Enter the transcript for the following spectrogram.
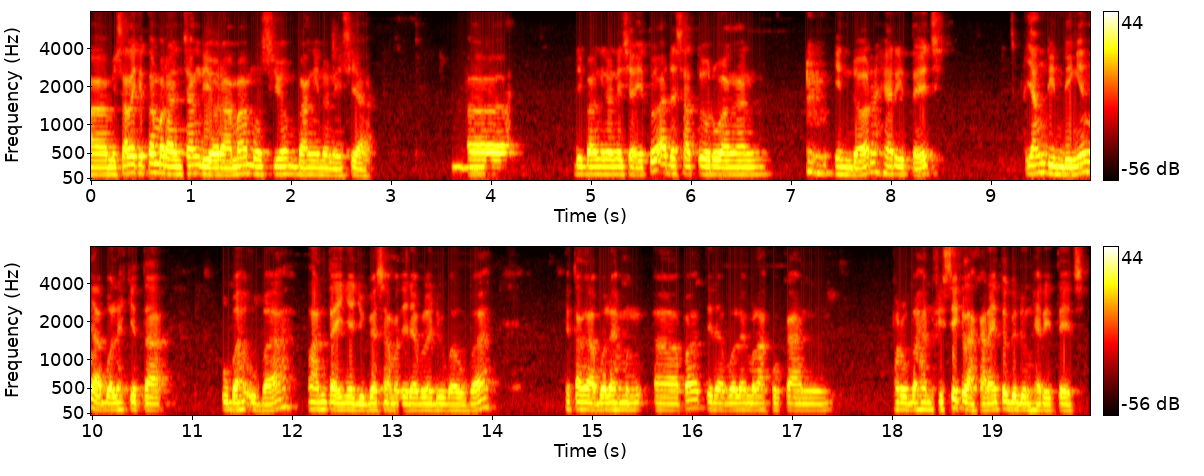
uh, misalnya kita merancang diorama Museum Bank Indonesia. Uh, di Bank Indonesia itu ada satu ruangan indoor heritage yang dindingnya nggak boleh kita ubah-ubah, lantainya juga sama tidak boleh diubah-ubah. Kita nggak boleh meng, uh, apa, tidak boleh melakukan perubahan fisik lah karena itu gedung heritage.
